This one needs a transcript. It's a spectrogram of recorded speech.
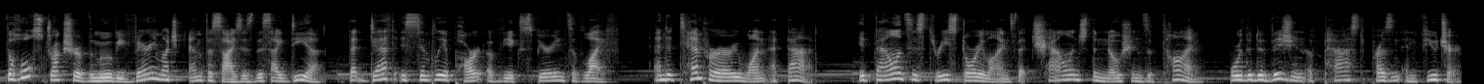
The whole structure of the movie very much emphasizes this idea that death is simply a part of the experience of life and a temporary one at that. It balances three storylines that challenge the notions of time or the division of past, present, and future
